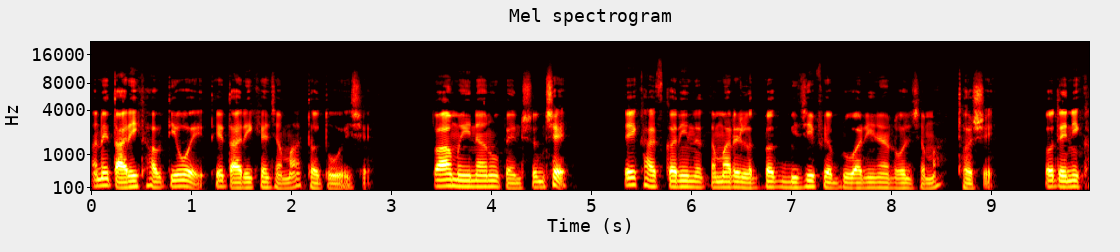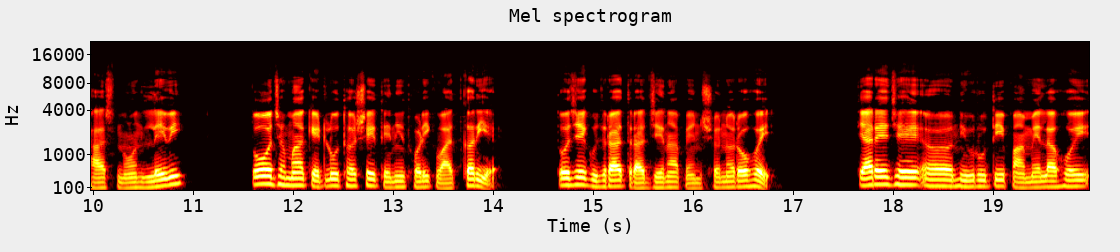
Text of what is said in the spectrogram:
અને તારીખ આવતી હોય તે તારીખે જમા થતું હોય છે. તો આ મહિનાનું પેન્શન છે. તે ખાસ કરીને તમારે લગભગ બીજી ફેબ્રુઆરીના રોજ જમા થશે. તો તેની ખાસ નોંધ લેવી. તો જમા કેટલું થશે તેની થોડીક વાત કરીએ. તો જે ગુજરાત રાજ્યના પેન્શનરો હોય, ત્યારે જે નિવૃત્તિ પામેલા હોય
